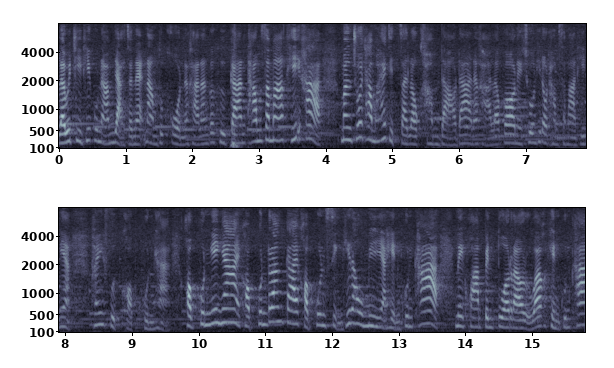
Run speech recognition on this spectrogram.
และวิธีที่คุณน้ำอยากจะแนะนำทุกคนนะคะ นั่นก็คือการทำสมาธิค่ะ มันช่วยทำให้จิตใจเราคำดาวได้นะคะ แล้วก็ในช่วงที่เราทำสมาธิเนี่ยให้ฝึกขอบคุณค่ะ ขอบคุณง่าย ๆ ขอบคุณร่างกาย ขอบคุณสิ่งที่เรามีอะเห็นคุณค่าในความเป็นตัวเราหรือว่าเห็นคุณค่า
